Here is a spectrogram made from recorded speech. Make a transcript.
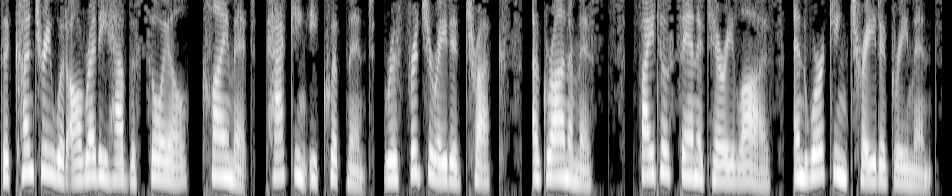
The country would already have the soil, climate, packing equipment, refrigerated trucks, agronomists, phytosanitary laws, and working trade agreements.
